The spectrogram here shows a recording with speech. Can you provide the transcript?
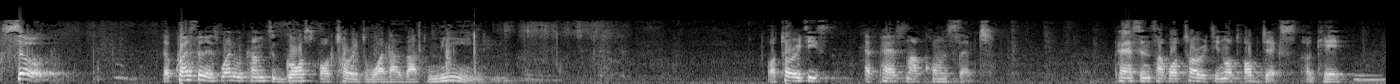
So, the question is when we come to God's authority, what does that mean? Authority is a personal concept. Persons have authority, not objects, okay? Mm.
